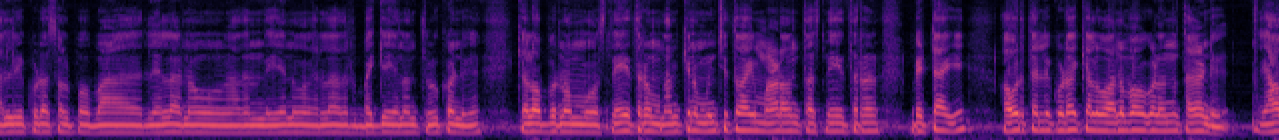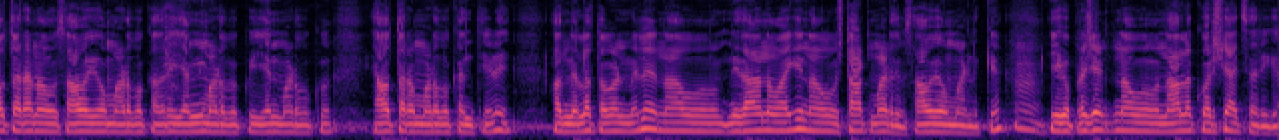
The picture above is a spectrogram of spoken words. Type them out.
ಅಲ್ಲಿ ಕೂಡ ಸ್ವಲ್ಪ ಬಾ ಅಲ್ಲೆಲ್ಲ ನಾವು ಅದನ್ನ ಏನು ಎಲ್ಲ ಅದ್ರ ಬಗ್ಗೆ ಏನಂತ ತಿಳ್ಕೊಂಡ್ವಿ. ಕೆಲವೊಬ್ಬರು ನಮ್ಮ ಸ್ನೇಹಿತರು ನಮ್ಕಿನ ಮುಂಚಿತವಾಗಿ ಮಾಡೋವಂಥ ಸ್ನೇಹಿತರ ಬೆಟ್ಟಾಗಿ ಅವ್ರ ತಲ್ಲಿ ಕೂಡ ಕೆಲವು ಅನುಭವಗಳನ್ನು ತಗೊಂಡ್ವಿ. ಯಾವ ಥರ ನಾವು ಸಾವಯವ ಮಾಡ್ಬೇಕಾದ್ರೆ ಹೆಂಗ್ ಮಾಡಬೇಕು ಏನು ಮಾಡಬೇಕು ಯಾವ ಥರ ಮಾಡ್ಬೇಕಂತೇಳಿ ಅದನ್ನೆಲ್ಲ ತಗೊಂಡ್ಮೇಲೆ ನಾವು ನಿಧಾನವಾಗಿ ನಾವು ಸ್ಟಾರ್ಟ್ ಮಾಡಿದ್ವಿ ಸಾವಯವ ಮಾಡಲಿಕ್ಕೆ. ಈಗ ಪ್ರೆಸೆಂಟ್ ನಾವು ನಾಲ್ಕು ವರ್ಷ ಆಯ್ತು ಸರ್ ಈಗ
